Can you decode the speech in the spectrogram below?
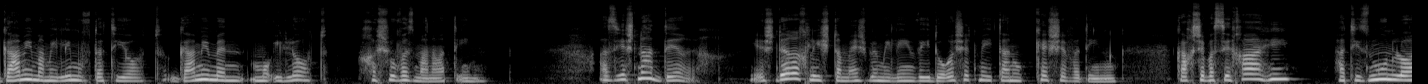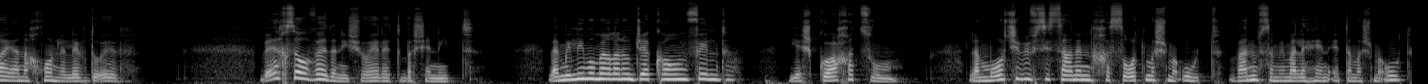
גם אם המילים עובדתיות, גם אם הן מועילות, חשוב הזמן המתאים. אז ישנה דרך. יש דרך להשתמש במילים והיא דורשת מאיתנו קשב עדין, כך שבשיחה ההיא התזמון לא היה נכון ללב דואב. ואיך זה עובד, אני שואלת בשנית. למילים אומר לנו ג'ק קורנפילד, יש כוח עצום. למרות שבבסיסן הן חסרות משמעות, ואנו שמים עליהן את המשמעות,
